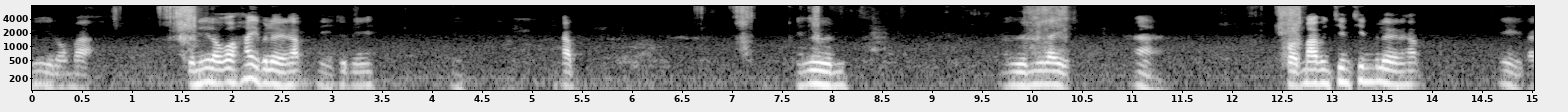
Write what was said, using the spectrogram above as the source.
นี่รองบ่าตัวนี้เราก็ให้ไปเลยนะครับ นี่ชุดนี้ครับ อย่างอื่นอย่างอื่นมีอะไรอ่าถอดมาเป็นชิ้นๆไปเลยนะครับ นี่ตา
